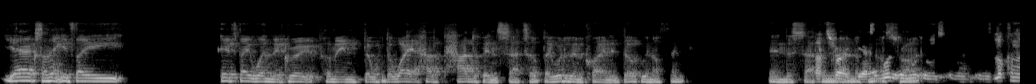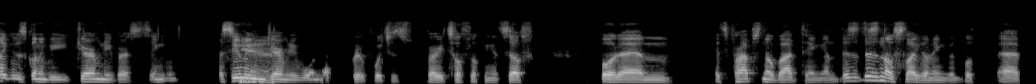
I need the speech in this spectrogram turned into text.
Yeah, because I think if they if they win the group, I mean, the, the way it had had been set up, they would have been playing in Dublin, I think, in the second. That's right. Yeah, it, right. It, was, it, was, looking like it was going to be Germany versus England, assuming yeah. Germany won that group, which is very tough looking itself. But um, it's perhaps no bad thing, and this is this is no slight on England, but uh,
